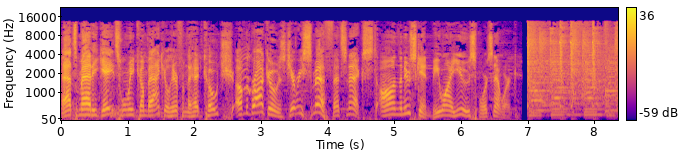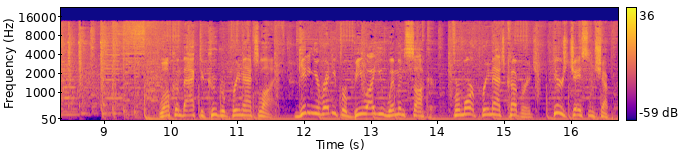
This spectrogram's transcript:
That's Maddie Gates. When we come back, you'll hear from the head coach of the Broncos, Jerry Smith. That's next on the Nu Skin, BYU Sports Network. Welcome back to Cougar Pre-Match Live, getting you ready for BYU women's soccer. For more pre-match coverage, here's Jason Shepard.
